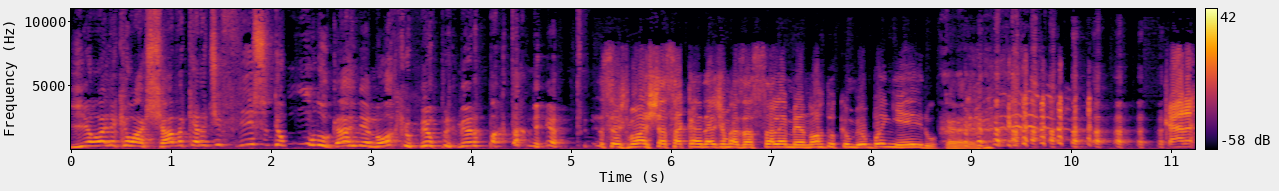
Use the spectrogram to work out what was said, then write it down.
E olha que eu achava que era difícil ter um lugar menor que o meu primeiro apartamento. Vocês vão achar sacanagem, mas a sala é menor do que o meu banheiro, cara. Cara,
